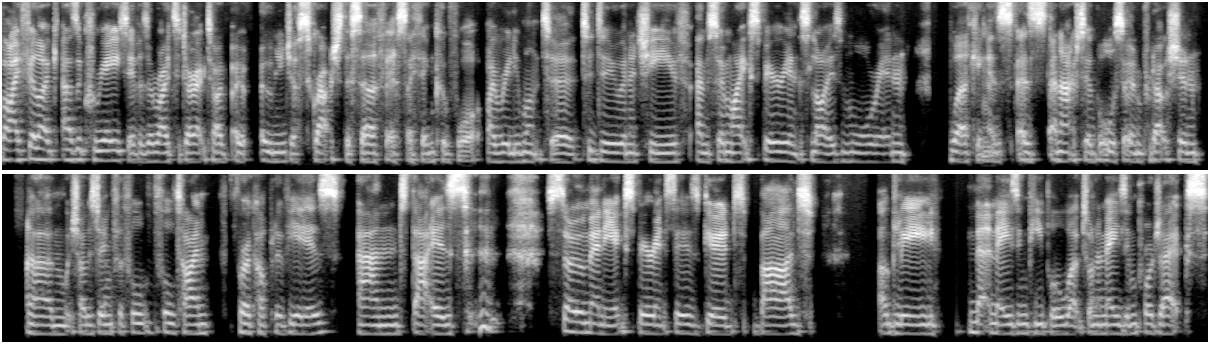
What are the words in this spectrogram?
But I feel like as a creative, as a writer director, I've, only just scratched the surface, I think, of what I really want to to do and achieve. And so my experience lies more in working as as an actor, but also in production um, which I was doing for full full time for a couple of years, and that is so many experiences, good, bad, ugly. Met amazing people, worked on amazing projects,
